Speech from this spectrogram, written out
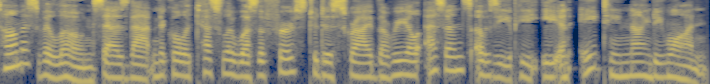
Thomas Vallone says that Nikola Tesla was the first to describe the real essence of ZPE in 1891.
